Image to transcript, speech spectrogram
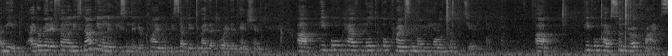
I mean, aggravated felony is not the only reason that your client will be subject to mandatory detention. Uh, people who have multiple crimes involving moral turpitude. Uh, people who have some drug crimes,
